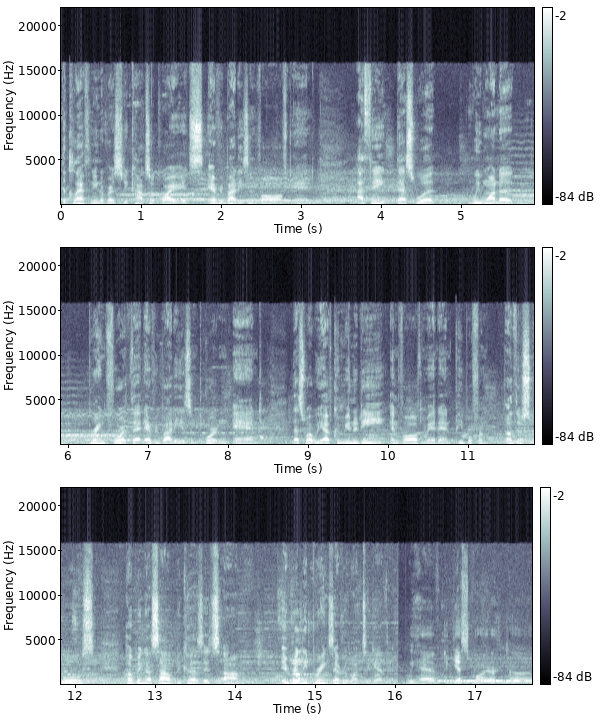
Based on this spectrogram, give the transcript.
the Claflin University Concert Choir, it's everybody's involved, and I think that's what we want to bring forth that everybody is important and that's why we have community involvement and people from other schools helping us out because it's um, it really brings everyone together. We have a guest choir, uh,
